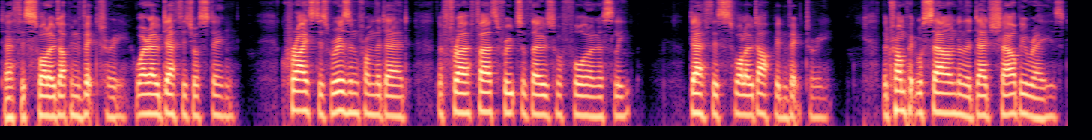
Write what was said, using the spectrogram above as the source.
Death is swallowed up in victory. Where, O death, is your sting? Christ is risen from the dead, the first fruits of those who have fallen asleep. Death is swallowed up in victory. The trumpet will sound, and the dead shall be raised.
